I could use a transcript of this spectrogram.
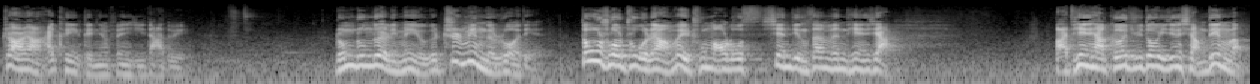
照样还可以给您分析一大堆。隆中对里面有个致命的弱点，都说诸葛亮未出茅庐先定三分天下，把天下格局都已经想定了、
